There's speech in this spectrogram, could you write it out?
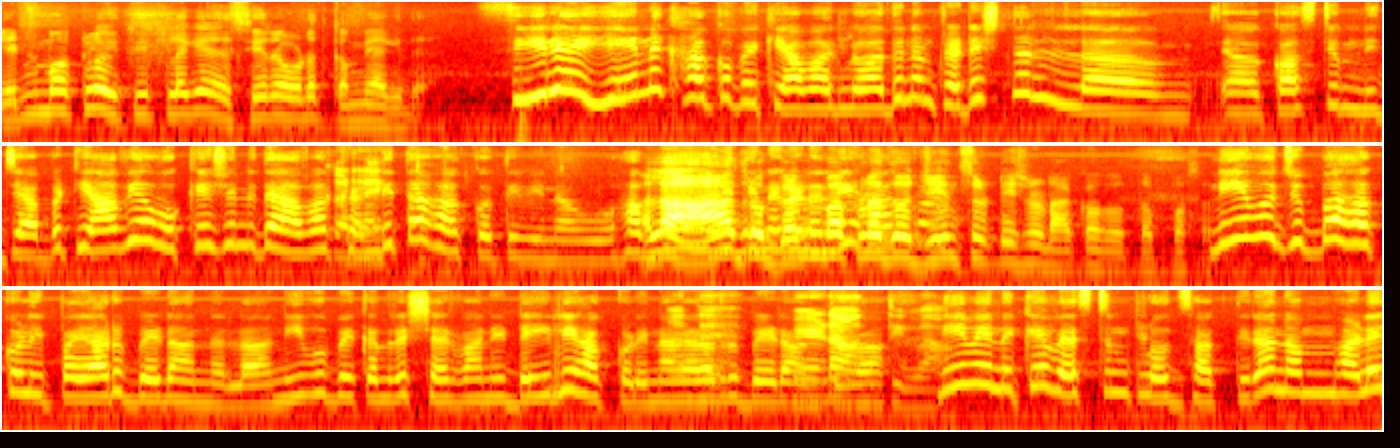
ಹೆಣ್ಮಕ್ಳು ಇತ್ತಿತ್ತಲಾಗೆ ಸೀರೆ ಓಡೋದು ಕಮ್ಮಿ ಆಗಿದೆ. ಸೀರೆ ಏನಕ್ಕೆ ಹಾಕೋಬೇಕು ಯಾವಾಗಲೂ? ಅದು ನಮ್ಮ ಟ್ರೆಡಿಷನಲ್ ಕಾಸ್ಟ್ಯೂಮ್ ನಿಜ ಬಟ್ ಯಾವ್ಯಾವ ಒಕೇಶನ್ ಇದೆ ಅವಾಗ ಖಂಡಿತ ಹಾಕೋತೀವಿ ನಾವು. ಹಬ್ಬ ಅಲ್ಲ ಆದ್ರೂ ಗಂಡ್ ಹರಿದಿನಗಳಲ್ಲಿ ಜೀನ್ಸ್ ಟಿ ಶರ್ಟ್ ಹಾಕೋದು ತಪ್ಪ ಸರ್. ನೀವು ಜುಬ್ಬ ಹಾಕೊಳ್ಳಿಪ್ಪ ಯಾರು ಬೇಡ ಅನ್ನಲ್ಲ. ನೀವು ಬೇಕಂದ್ರೆ ಶರ್ವಾನಿ ಡೈಲಿ ಹಾಕೊಳ್ಳಿ ನಾವ್ ಯಾರಾದ್ರೂ ಬೇಡ ಅಂತೀವ. ನೀವೇನಕ್ಕೆ ವೆಸ್ಟರ್ನ್ ಕ್ಲೋತ್ಸ್ ಹಾಕ್ತೀರಾ? ನಮ್ ಹಳೆ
